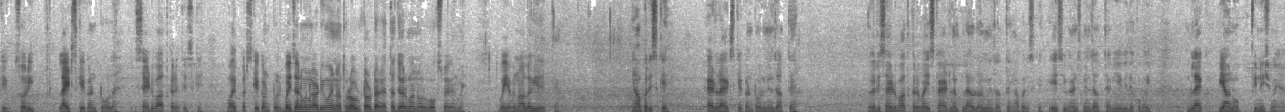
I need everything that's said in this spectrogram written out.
के सॉरी लाइट्स के कंट्रोल है। इस साइड बात करें तो इसके वाइपर्स के कंट्रोल भाई जर्मन गाड़ियों में ना थोड़ा उल्टा उल्टा रहता है जर्मन और वॉक्स में। तो भाई अपना अलग ही देते हैं। यहाँ पर इसके हेडलाइट्स के कंट्रोल मिल जाते हैं। अगर इस साइड बात करें भाई, इसका हेडलैम्प लेवलर मिल जाते हैं। यहाँ पर इसके ए सी वेंट्स मिल जाते हैं। ये भी देखो भाई ब्लैक पियानो फिनिश में है।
